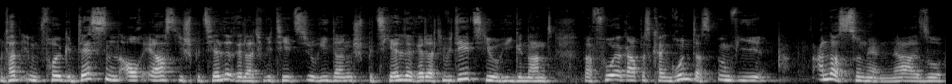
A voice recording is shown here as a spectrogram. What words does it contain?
und hat infolgedessen auch erst die spezielle Relativitätstheorie dann spezielle Relativitätstheorie genannt, weil vorher gab es keinen Grund, das irgendwie anders zu nennen. Ja, also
